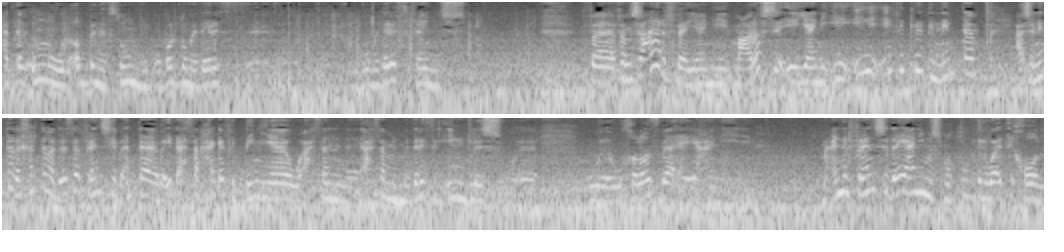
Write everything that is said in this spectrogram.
حتى الأم والأب نفسهم بيبقوا برضو مدارس بيبقوا مدارس فرنش فمش عارفة يعني ما أعرفش إيه يعني إيه إيه إيه فكرة إن أنت عشان أنت دخلت مدرسة فرنش يبقى أنت بقيت أحسن حاجة في الدنيا وأحسن أحسن من مدارس الإنجليش وخلاص بقى يعني. مع إن ال French ده يعني مش مطلوب دلوقتي خالص.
